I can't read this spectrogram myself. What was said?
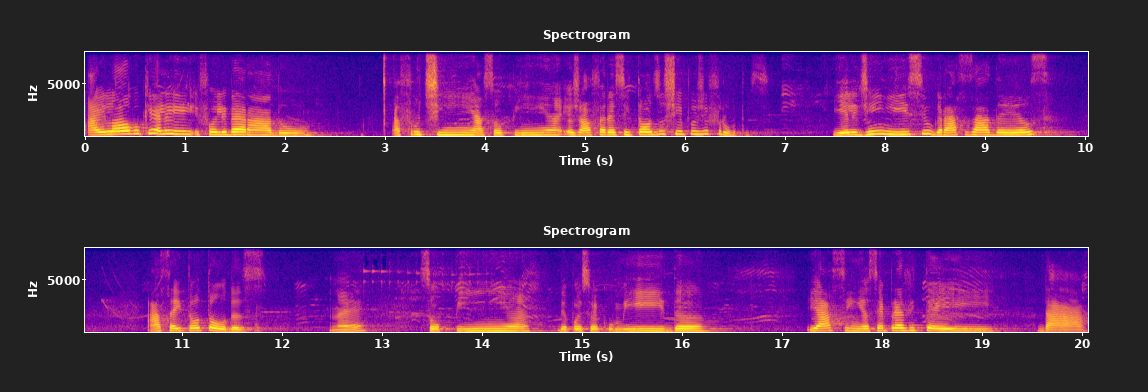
Aí logo que ele foi liberado a frutinha, a sopinha, eu já ofereci todos os tipos de frutas. E ele de início, graças a Deus, aceitou todas, né? Sopinha, depois foi comida. E assim, eu sempre evitei dar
